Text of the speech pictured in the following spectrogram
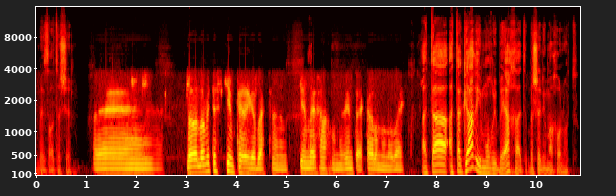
בעזרת השם. אה, לא, לא מתעסקים כרגע בעצמנו, מתעסקים באיך אנחנו מביאים את היקר לנו לבית. אתה, אתה גר עם אורי ביחד בשנים האחרונות.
